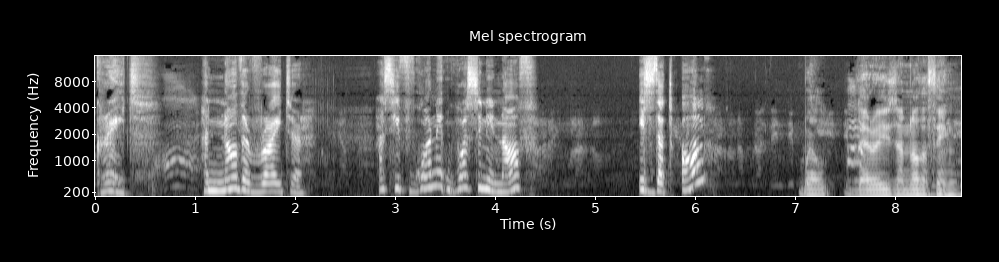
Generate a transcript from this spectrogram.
Great. Another writer. As if one wasn't enough. Is that all? Well, there is another thing.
